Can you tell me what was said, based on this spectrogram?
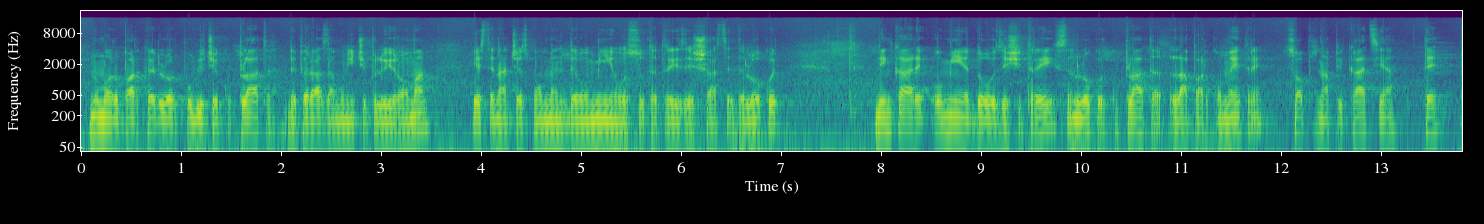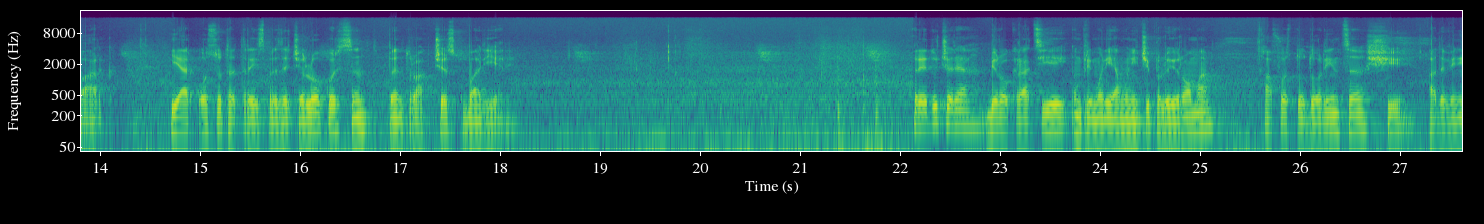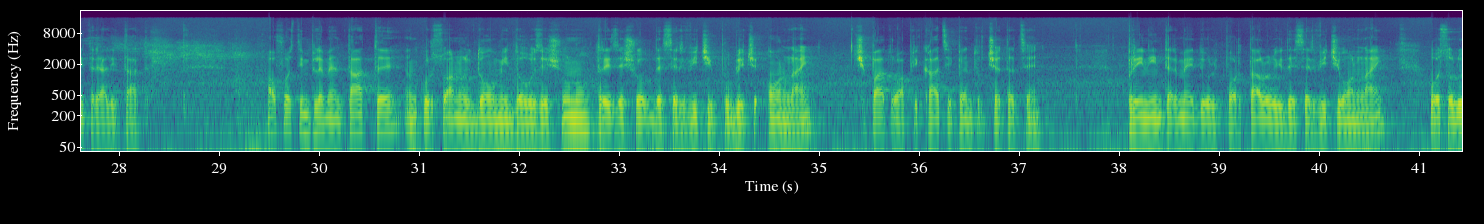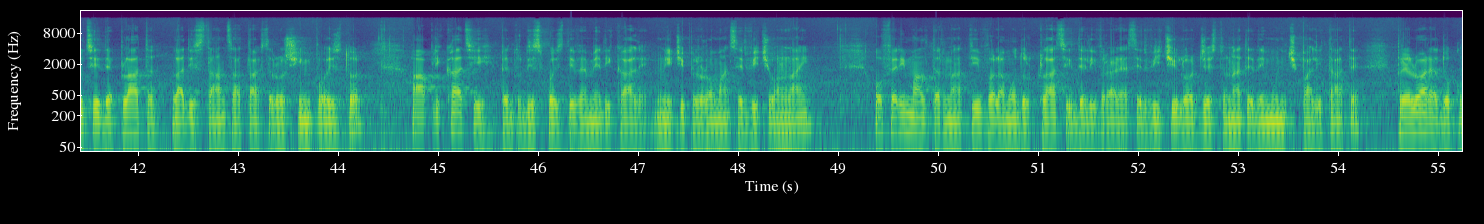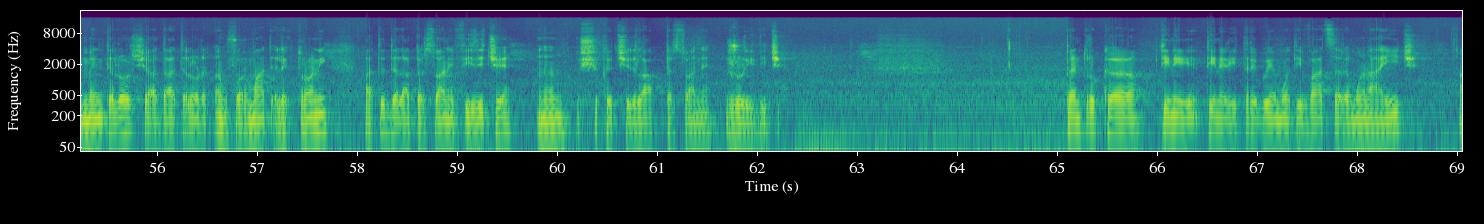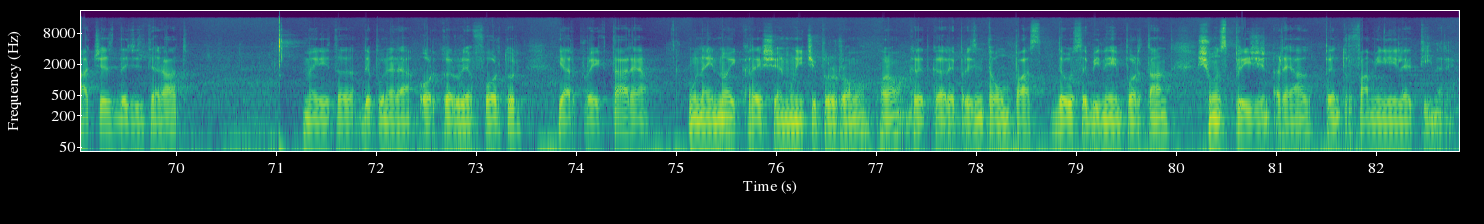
Numărul parcărilor publice cu plată de pe raza municipiului Roman este în acest moment de 1136 de locuri, din care 1023 sunt locuri cu plată la parcometre sau prin aplicația T-Park, iar 113 locuri sunt pentru acces cu bariere. Reducerea birocrației în primăria municipiului Roman a fost o dorință și a devenit realitate. Au fost implementate în cursul anului 2021 38 de servicii publice online și 4 aplicații pentru cetățeni prin intermediul portalului de servicii online, o soluție de plată la distanță a taxelor și impozitelor, a aplicații pentru dispozitive medicale municipiul Roman Servicii Online, oferim alternativă la modul clasic de livrare a serviciilor gestionate de municipalitate, preluarea documentelor și a datelor în format electronic, atât de la persoane fizice cât și de la persoane juridice pentru că tinerii, tinerii trebuie motivați să rămână aici, acest deziderat merită depunerea oricărui eforturi, iar proiectarea unei noi creșe în municipiul Roma, Roma cred că reprezintă un pas deosebit de important și un sprijin real pentru familiile tinere.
